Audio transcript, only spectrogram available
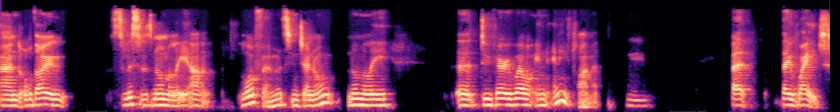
And although solicitors normally aren't law firms in general, normally uh, do very well in any climate, mm. but they wait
